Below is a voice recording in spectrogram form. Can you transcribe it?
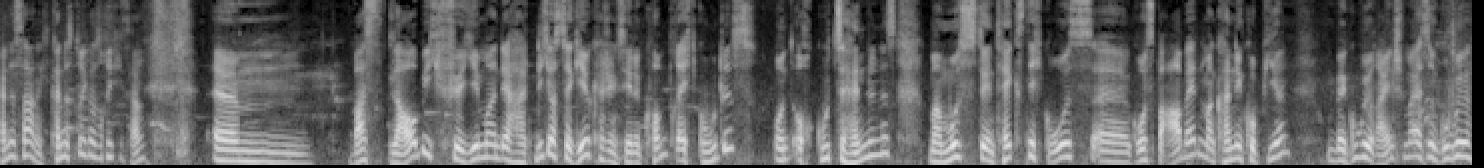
Ich kann das sagen. Ich kann das durchaus richtig sagen. Ähm, was glaube ich für jemanden, der halt nicht aus der Geocaching-Szene kommt, recht gut ist und auch gut zu handeln ist. Man muss den Text nicht groß, äh, groß bearbeiten, man kann den kopieren und bei Google reinschmeißen und Google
